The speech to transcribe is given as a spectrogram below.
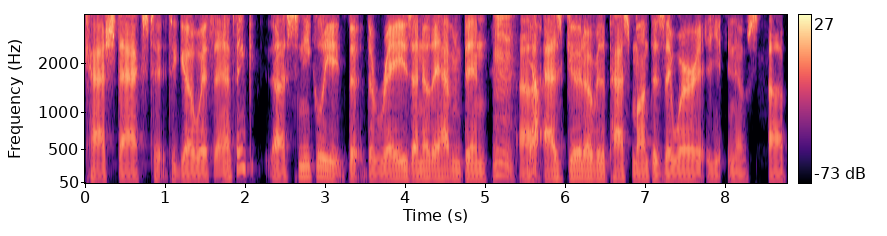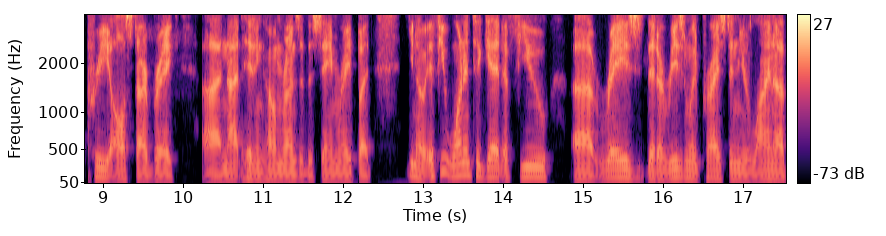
cash stacks to, to go with, and I think uh, sneakily the the Rays. I know they haven't been mm, uh, as good over the past month as they were, you know, uh, pre All Star break. Uh, not hitting home runs at the same rate, but you know, if you wanted to get a few uh, Rays that are reasonably priced in your lineup,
